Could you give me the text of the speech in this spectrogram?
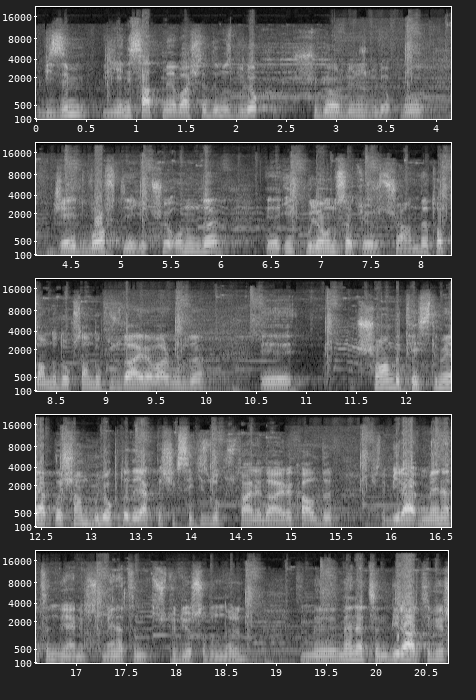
Bizim yeni satmaya başladığımız blok şu gördüğünüz blok. Bu Jade Wharf diye geçiyor. Onun da e, ilk bloğunu satıyoruz şu anda. Toplamda 99 daire var burada. E, şu anda teslime yaklaşan blokta da yaklaşık 8-9 tane daire kaldı. İşte bir Manhattan yani Manhattan stüdyosu bunların. E, Manhattan 1 artı 1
